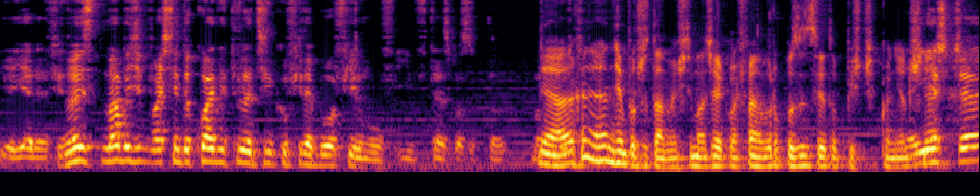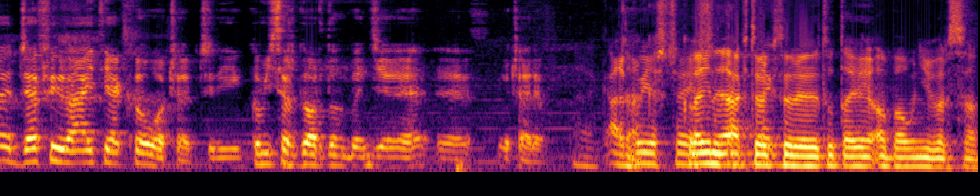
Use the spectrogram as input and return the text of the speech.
jeden film. No jest, ma być właśnie dokładnie tyle odcinków, ile było filmów i w ten sposób to... Nie, ale nie, nie poczytamy. Jeśli macie jakąś fajną propozycję, to piszcie koniecznie. No jeszcze Jeffrey Wright jako Watcher, czyli komisarz Gordon będzie e, Watcherem. Tak, albo tak. jeszcze... Kolejny jeszcze aktor, tak, który tutaj oba uniwersa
